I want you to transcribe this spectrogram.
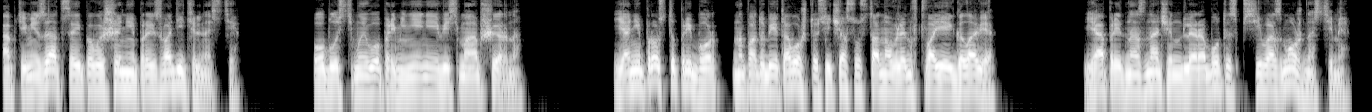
«Оптимизация и повышение производительности», Область моего применения весьма обширна. Я не просто прибор, наподобие того, что сейчас установлен в твоей голове. Я предназначен для работы с пси-возможностями.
